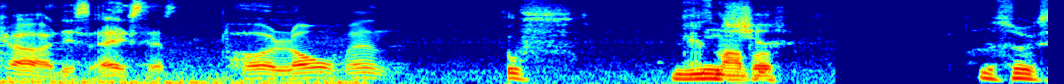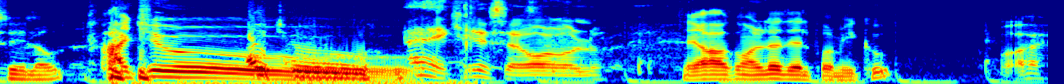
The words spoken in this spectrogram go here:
Calice, hey, c'était pas long, man. Ouf. Quasiment pas. C'est sûr que c'est l'autre. Raichu! Raichu! Hey, Chris, c'est rare, là. C'est rare qu'on l'a dès le premier coup. Ouais.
